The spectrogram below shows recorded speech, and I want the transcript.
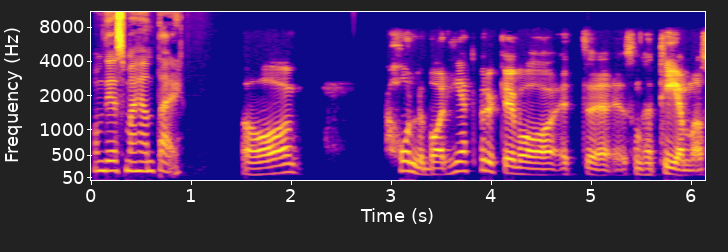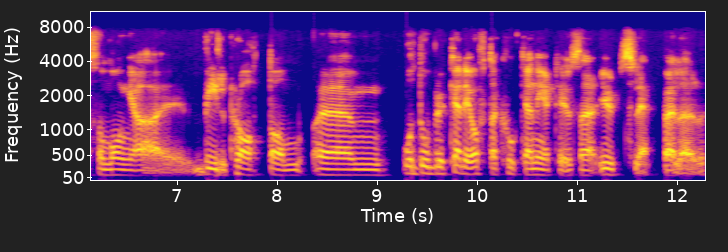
om det som har hänt där? Ja, Hållbarhet brukar ju vara ett eh, sånt här tema som många eh, vill prata om. Ehm, och då brukar det ofta koka ner till så här utsläpp eller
